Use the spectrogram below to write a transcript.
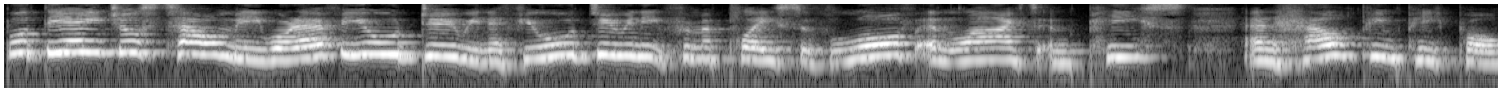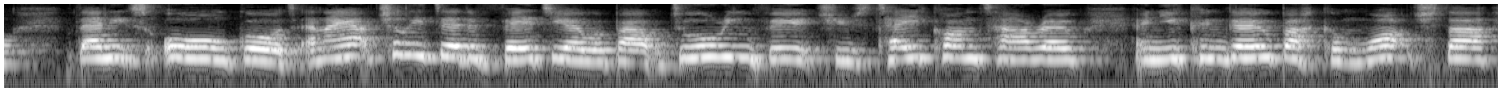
But the angels tell me, whatever you're doing, if you're doing it from a place of love and light and peace and helping people, then it's all good. And I actually did a video about Doreen Virtue's take on tarot, and you can go back and watch that.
